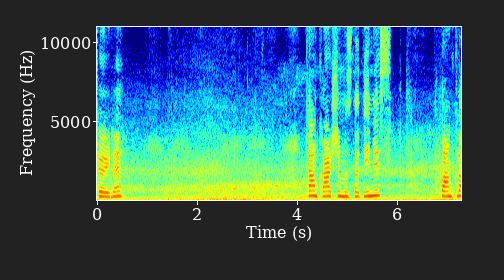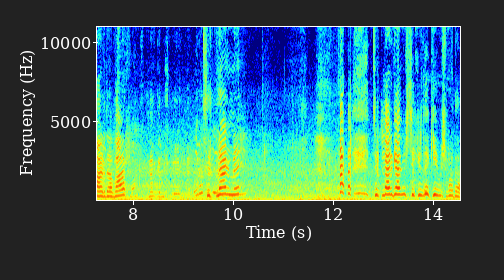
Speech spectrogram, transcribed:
Şöyle. Tam karşımızda deniz. Banklar da var. Türkler gelmiş buraya Emine. Türkler mi? Türkler gelmiş çekirdek yemiş burada.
